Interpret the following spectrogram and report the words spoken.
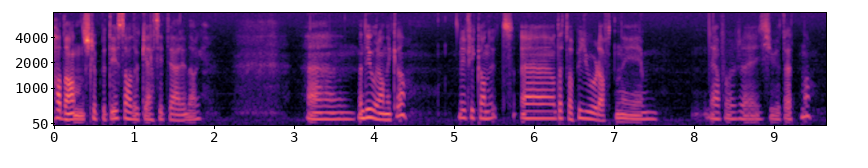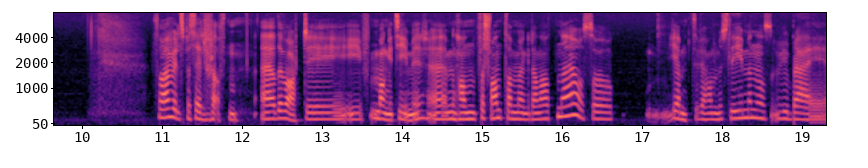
hadde han sluppet de, så hadde jo ikke jeg sittet her i dag. Eh, men det gjorde han ikke, da. Vi fikk han ut. Eh, og dette var på julaften i ja, for 2013, eh, da. Så det var en veldig spesiell julaften. Eh, det varte i, i, mange timer. Eh, men han forsvant, han med granatene, og så gjemte vi han muslimen, og vi blei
